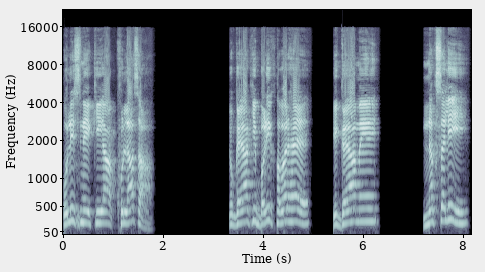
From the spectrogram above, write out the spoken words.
पुलिस ने किया खुलासा। तो गया की बड़ी खबर है कि गया में नक्सली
